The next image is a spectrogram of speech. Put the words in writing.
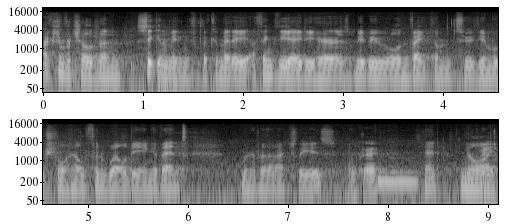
Action for Children, seeking a meeting for the committee. I think the idea here is maybe we will invite them to the emotional health and well-being event, whenever that actually is. Okay. And now, Great.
